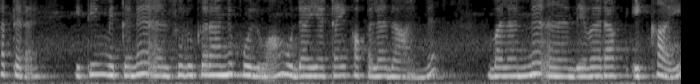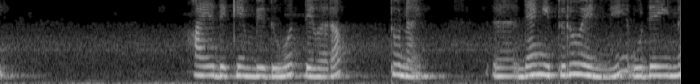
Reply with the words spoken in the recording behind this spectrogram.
4යි. ඉතින් මෙතන සුළු කරන්න පුළුවන් උඩයි යටයි කපලා දාන්න. බලන්න දෙවරක් 1යි. 6 දෙකෙන් බෙදුවොත් දෙවරක් 3යි. දැන් ඉතුරු වෙන්නේ උඩ ඉන්න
